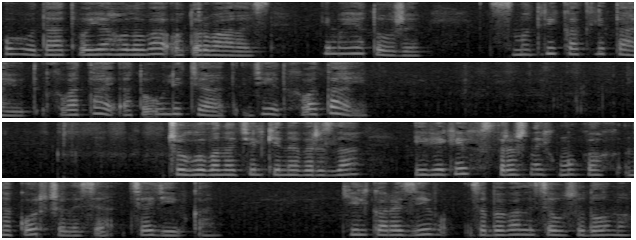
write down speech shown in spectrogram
О, да, твоя голова оторвалась, и моя тоже. Смотри, как летают. Хватай, а то улетят. Дід, хватай. Чого вона тільки не верзла і в яких страшних муках не корчилася ця дівка. Кілька разів забивалася у судомах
